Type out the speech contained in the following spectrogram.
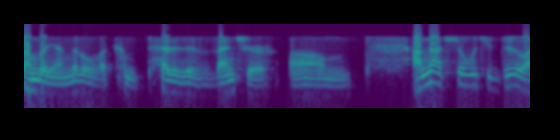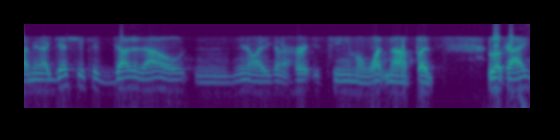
somebody in the middle of a competitive venture, um, I'm not sure what you do. I mean, I guess you could gut it out, and you know, are you going to hurt your team and whatnot? But look, I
